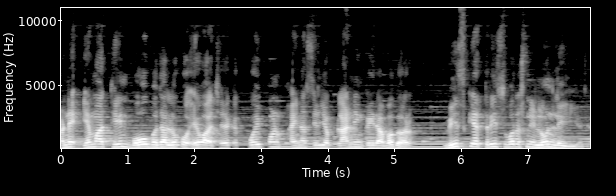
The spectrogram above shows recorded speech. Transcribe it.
અને એમાંથી બહુ બધા લોકો એવા છે કે કોઈ પણ ફાઇનાન્શિયલ પ્લાનિંગ કર્યા વગર વીસ કે ત્રીસ વર્ષની લોન લઈ લે છે.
